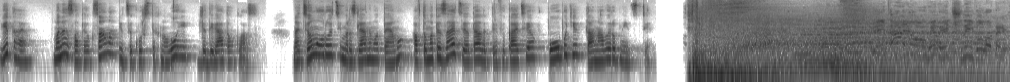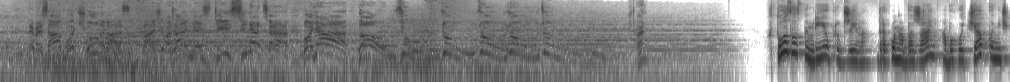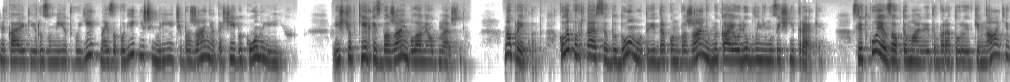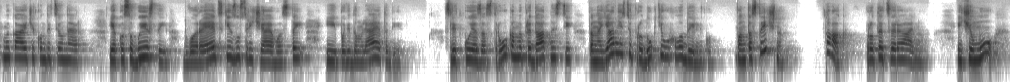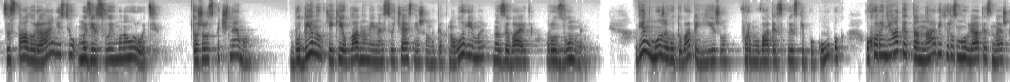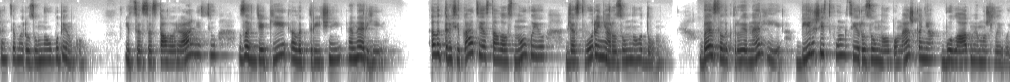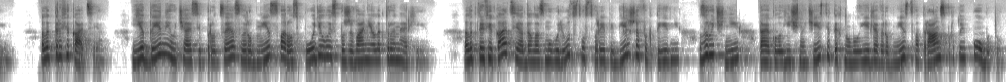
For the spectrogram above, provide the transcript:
Вітаю! Мене звати Оксана і це курс технологій для 9 класу. На цьому уроці ми розглянемо тему автоматизація та електрифікація в побуті та на виробництві. Вітаю, величний володарю! Небеса почули вас! Ваші бажання здійсняться! Бо я лон зю зю зю зю зю Що? Хто з вас не мріяв про джина, дракона бажань або хоча б помічника, який розуміє твої найзаповітніші мрії чи бажання та ще й виконує їх? І щоб кількість бажань була необмежена. Наприклад, коли повертаєшся додому, твій дракон бажань вмикає улюблені музичні треки, слідкує за оптимальною температурою в кімнаті, вмикаючи кондиціонер, як особистий дворецький зустрічає гостей і повідомляє тобі, слідкує за строками придатності та наявністю продуктів у холодильнику. Фантастично? Так, проте це реально. І чому це стало реальністю, ми з'ясуємо на уроці. Тож розпочнемо. Будинок, який обладнаний найсучаснішими технологіями, називають розумним. Він може готувати їжу, формувати списки покупок, охороняти та навіть розмовляти з мешканцями розумного будинку. І це все стало реальністю завдяки електричній енергії. Електрифікація стала основою для створення розумного дому. Без електроенергії більшість функцій розумного помешкання була б неможливою. Електрифікація єдиний у часі процес виробництва, розподілу і споживання електроенергії. Електрифікація дала змогу людству створити більш ефективні, зручні та екологічно чисті технології для виробництва транспорту і побуту.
